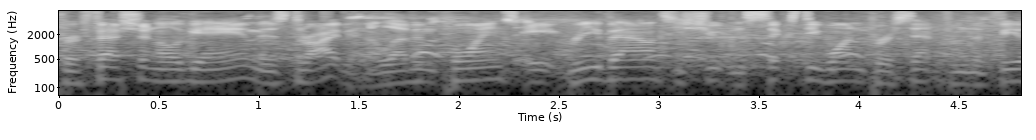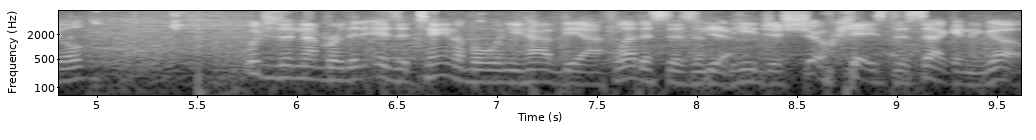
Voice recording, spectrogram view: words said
professional game is thriving. 11 points, 8 rebounds. He's shooting 61% from the field, which is a number that is attainable when you have the athleticism Yeah. that he just showcased a second ago.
